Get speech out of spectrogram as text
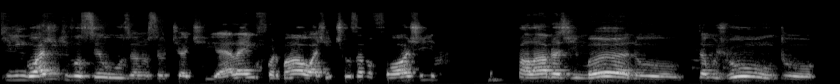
que linguagem que você usa no seu dia a dia? Ela é informal? A gente usa no Foge palavras de mano, tamo junto.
